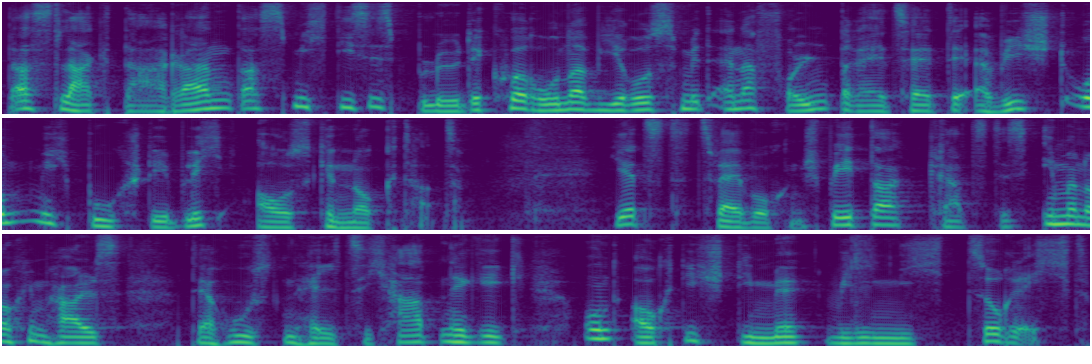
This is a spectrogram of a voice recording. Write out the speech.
Das lag daran, dass mich dieses blöde Coronavirus mit einer vollen Breitseite erwischt und mich buchstäblich ausgenockt hat. Jetzt, zwei Wochen später, kratzt es immer noch im Hals, der Husten hält sich hartnäckig und auch die Stimme will nicht so recht.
